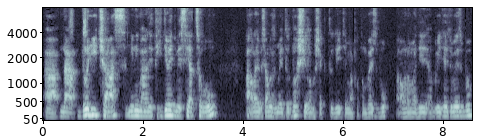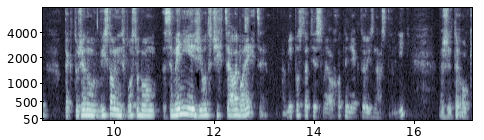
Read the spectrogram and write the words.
a na dlhý čas, minimálne tých 9 mesiacov, ale samozrejme je to dlhšie, lebo však to dieťa má potom väzbu a ona má dieťa väzbu, tak tú ženu vysloveným spôsobom zmení jej život, či chce alebo nechce. A my v podstate sme ochotní niektorí z nás tvrdiť, že to je OK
